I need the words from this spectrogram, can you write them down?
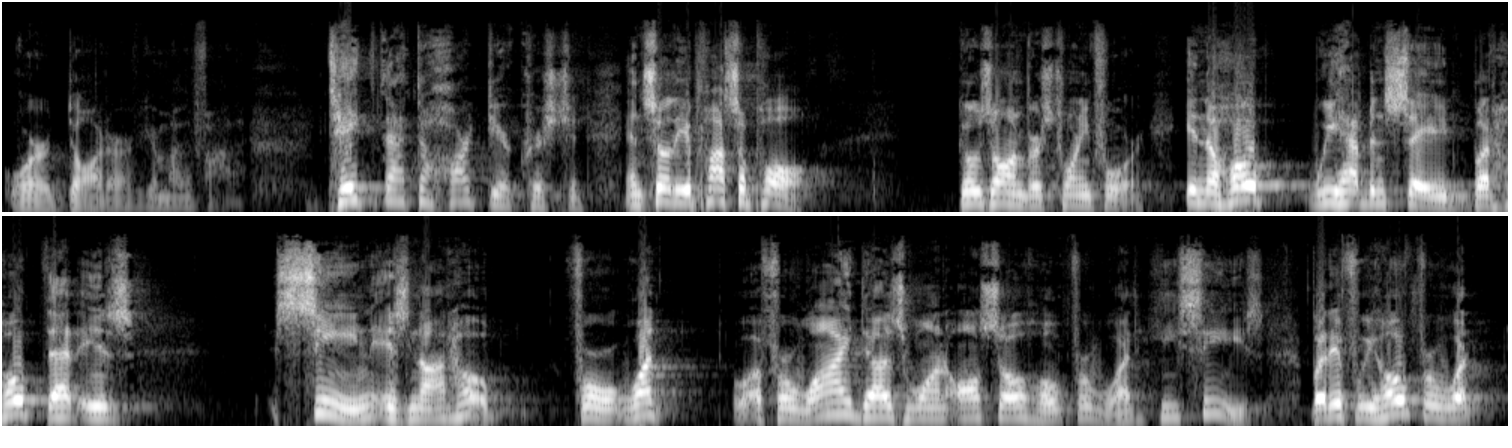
or daughter of your mother and father. Take that to heart, dear Christian. And so the Apostle Paul goes on, verse 24. In the hope we have been saved, but hope that is seen is not hope. For what for why does one also hope for what he sees? But if we hope for what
